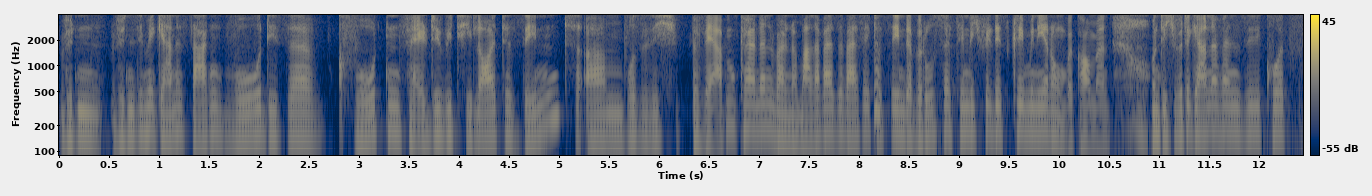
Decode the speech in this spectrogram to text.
würden, würden Sie mir gerne sagen, wo diese Quoten für LGBT-Leute sind, ähm, wo sie sich bewerben können? Weil normalerweise weiß ich, dass sie in der Berufswelt ziemlich viel Diskriminierung bekommen. Und ich würde gerne, wenn Sie kurz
